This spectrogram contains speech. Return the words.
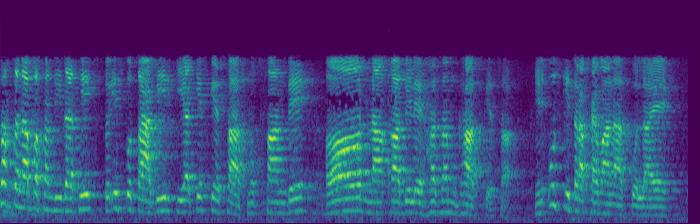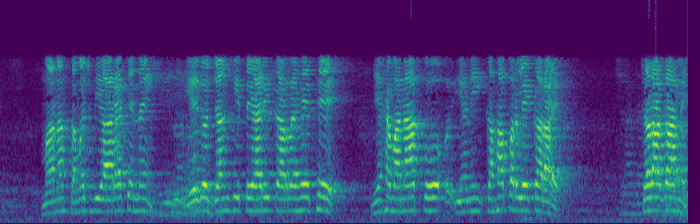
سخت ناپسندیدہ تھی۔ تو اس کو تعبیر کیا کس کے ساتھ؟ نقصان دہ اور ناقابل ہضم گھاس کے ساتھ۔ یعنی اس کی طرف حیوانات کو لائے۔ مانا سمجھ بھی آ رہا ہے کہ نہیں؟ یہ جو جنگ کی تیاری کر رہے تھے یہ حیوانات کو یعنی کہاں پر لے کر آئے؟ چراگاہ میں.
